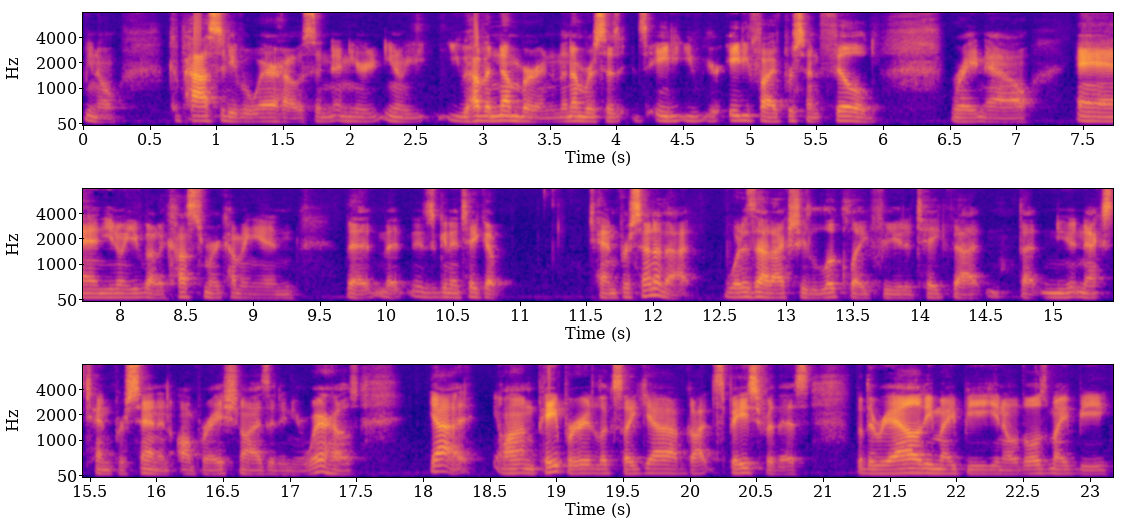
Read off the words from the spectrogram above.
you know, capacity of a warehouse and, and you're, you know, you, you have a number and the number says it's 80, you're 85% filled right now. And, you know, you've got a customer coming in that, that is going to take up 10% of that what does that actually look like for you to take that that next 10% and operationalize it in your warehouse? Yeah on paper it looks like yeah i've got space for this. But the reality might be you know those might be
